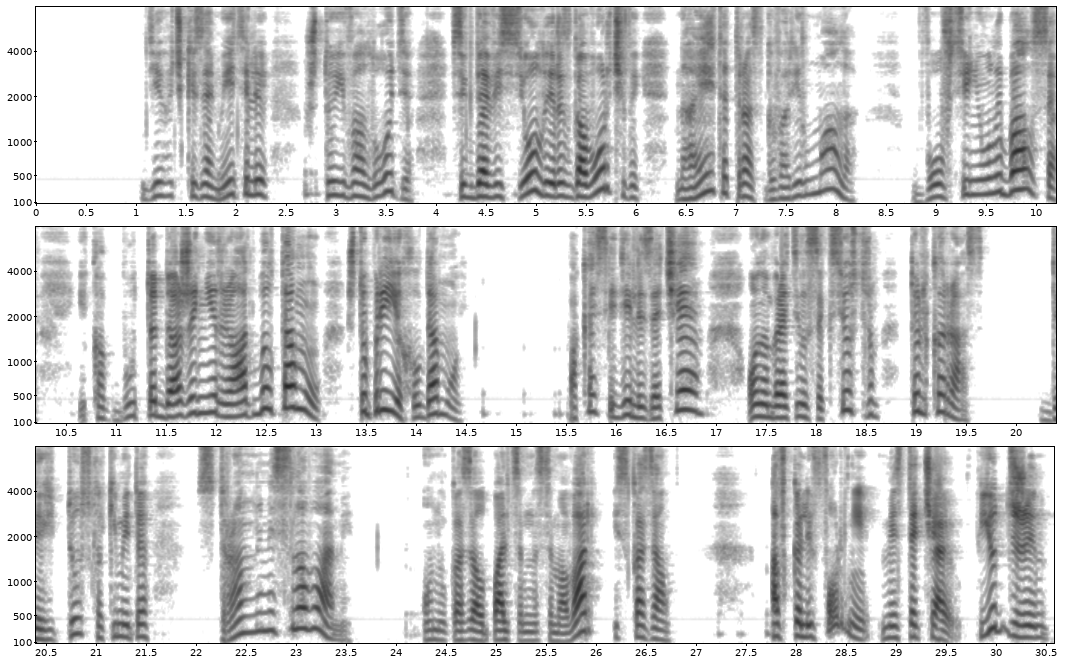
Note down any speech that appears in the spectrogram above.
Девочки заметили, что и Володя, всегда веселый и разговорчивый, на этот раз говорил мало. вовсе не улыбался и как будто даже не рад был тому, что приехал домой. Пока сидели за чаем, он обратился к сестрам только раз, да и то с какими-то странными словами. Он указал пальцем на самовар и сказал, «А в Калифорнии вместо чаю пьют джин».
